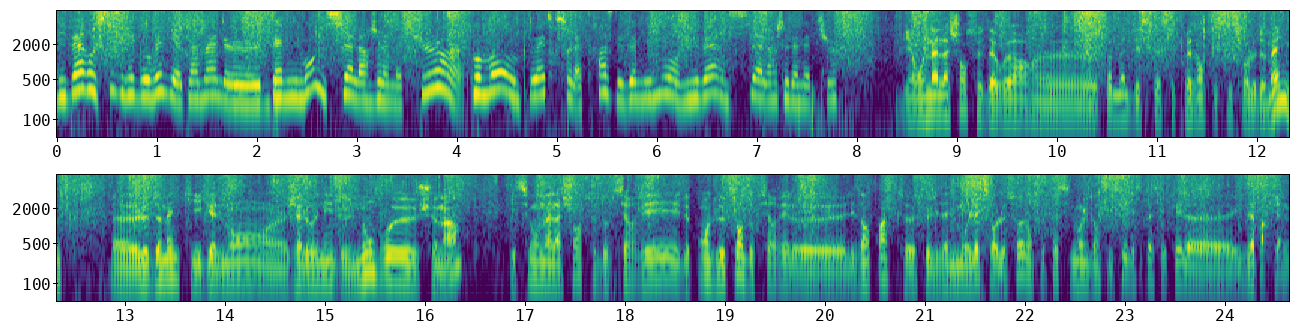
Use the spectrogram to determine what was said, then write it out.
L'hiver aussi, Grégory, il y a pas mal euh, d'animaux ici à l'Arche de la Nature. Comment on peut être sur la trace des animaux en hiver ici à l'Arche de la Nature? Bien, on a la chance d'avoir euh, pas mal d'espèces présentes ici sur le domaine. Euh, le domaine qui est également jalonné de nombreux chemins. Et si on a la chance d'observer et de prendre le temps d'observer le- les empreintes que les animaux laissent sur le sol, on peut facilement identifier l'espèce auquel ils appartiennent.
